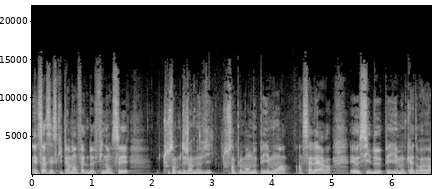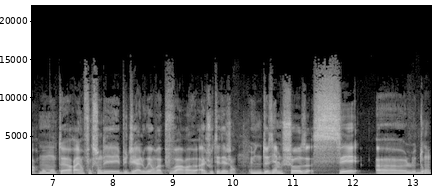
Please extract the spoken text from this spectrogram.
Et ça, c'est ce qui permet en fait de financer tout déjà ma vie, tout simplement, de me payer moi un salaire, et aussi de payer mon cadreur, mon monteur, et en fonction des budgets alloués, on va pouvoir euh, ajouter des gens. Une deuxième chose, c'est euh, le don.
